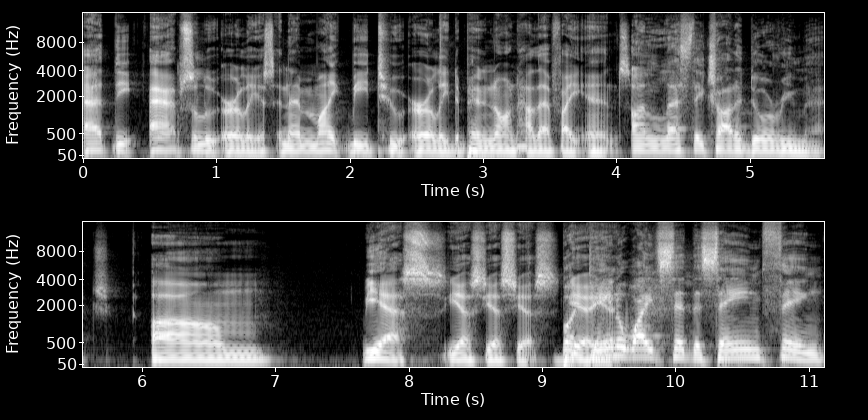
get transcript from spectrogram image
at the absolute earliest, and that might be too early depending on how that fight ends. Unless they try to do a rematch. Um, yes, yes, yes, yes. But yeah, Dana yeah. White said the same thing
